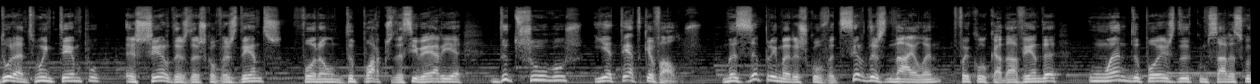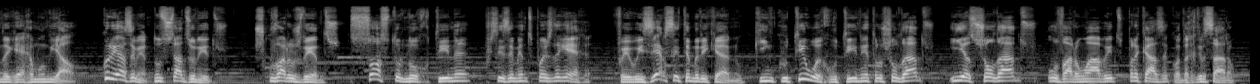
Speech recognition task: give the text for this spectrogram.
Durante muito tempo, as cerdas das escovas de dentes foram de porcos da Sibéria, de texugos e até de cavalos. Mas a primeira escova de cerdas de nylon foi colocada à venda um ano depois de começar a Segunda Guerra Mundial. Curiosamente, nos Estados Unidos, escovar os dentes só se tornou rotina precisamente depois da guerra. Foi o exército americano que incutiu a rotina entre os soldados e esses soldados levaram o hábito para casa quando regressaram.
